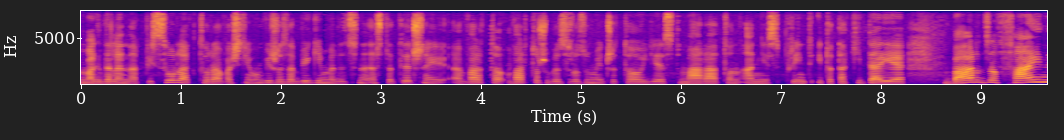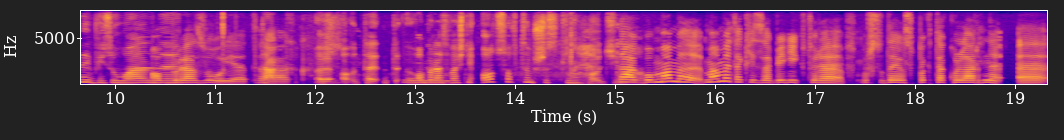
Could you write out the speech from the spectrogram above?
Magdalena Pisula, która właśnie mówi, że zabiegi medycyny estetycznej e, warto, warto żeby zrozumieć, że to jest maraton, a nie sprint. I to taki daje bardzo fajny, wizualny... Obrazuje, tak. Tak, e, o, te, te, obraz właśnie o co w tym wszystkim chodzi. Tak, no. bo mamy, mamy takie zabiegi, które po prostu dają spektakularny e,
